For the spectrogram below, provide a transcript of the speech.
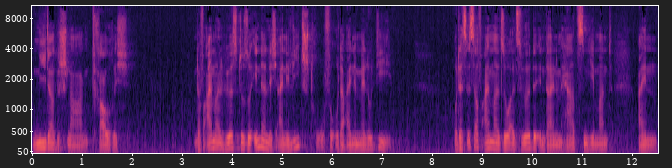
niedergeschlagen, traurig. Und auf einmal hörst du so innerlich eine Liedstrophe oder eine Melodie. Oder es ist auf einmal so, als würde in deinem Herzen jemand ein,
